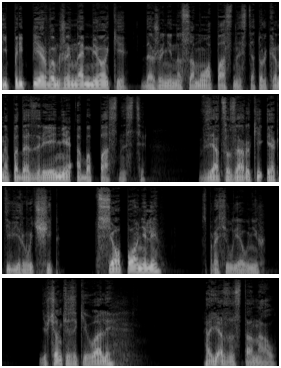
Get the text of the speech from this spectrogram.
и при первом же намеке, даже не на саму опасность, а только на подозрение об опасности, взяться за руки и активировать щит. «Все поняли?» — спросил я у них. Девчонки закивали, а я застонал.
